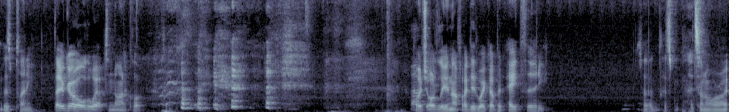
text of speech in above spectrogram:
there's plenty. They go all the way up to nine o'clock. Which oddly enough, I did wake up at eight thirty. So that, that's that's an all right.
